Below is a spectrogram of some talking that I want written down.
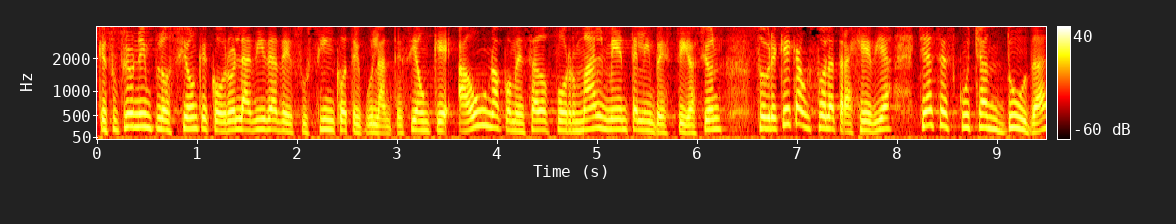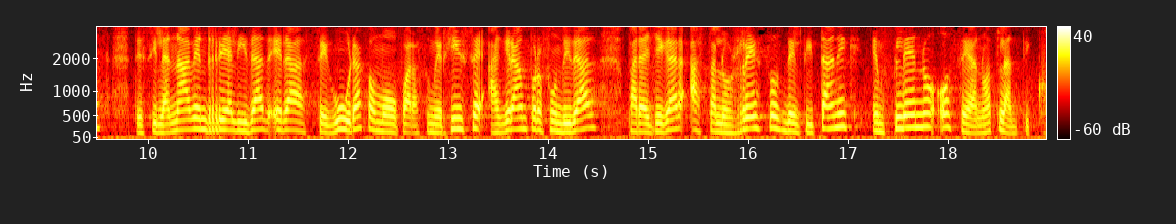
que sufrió una implosión que cobró la vida de sus cinco tripulantes. Y aunque aún no ha comenzado formalmente la investigación sobre qué causó la tragedia, ya se escuchan dudas de si la nave en realidad era segura como para sumergirse a gran profundidad para llegar hasta los restos del Titanic en pleno Océano Atlántico.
